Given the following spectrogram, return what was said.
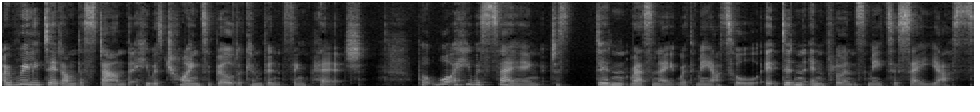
I really did understand that he was trying to build a convincing pitch. But what he was saying just didn't resonate with me at all. It didn't influence me to say yes.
